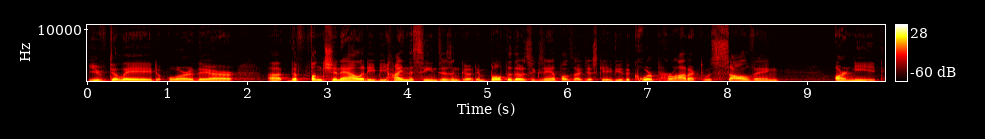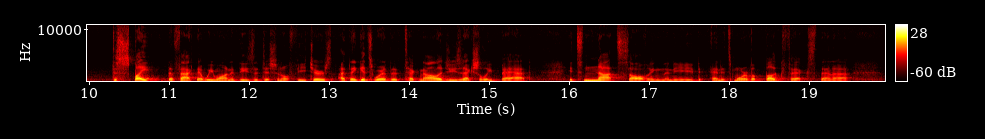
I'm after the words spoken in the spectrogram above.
you've delayed or they're uh, the functionality behind the scenes isn't good. In both of those examples I just gave you, the core product was solving our need, despite the fact that we wanted these additional features. I think it's where the technology is actually bad. It's not solving the need, and it's more of a bug fix than a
